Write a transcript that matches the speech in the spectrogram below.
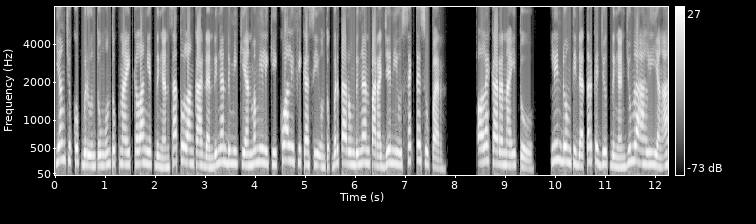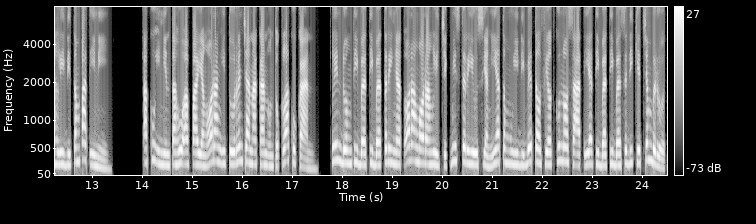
yang cukup beruntung untuk naik ke langit dengan satu langkah dan dengan demikian memiliki kualifikasi untuk bertarung dengan para jenius sekte super. Oleh karena itu, Lindung tidak terkejut dengan jumlah ahli yang ahli di tempat ini. Aku ingin tahu apa yang orang itu rencanakan untuk lakukan. Lindong tiba-tiba teringat orang-orang licik misterius yang ia temui di battlefield kuno saat ia tiba-tiba sedikit cemberut.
